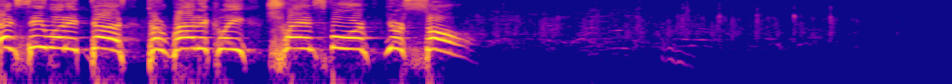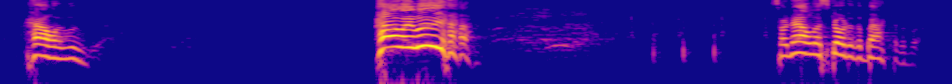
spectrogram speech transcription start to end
and see what it does to radically transform your soul. Hallelujah. Hallelujah. So now let's go to the back of the book.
